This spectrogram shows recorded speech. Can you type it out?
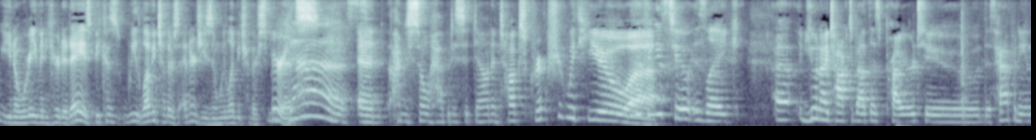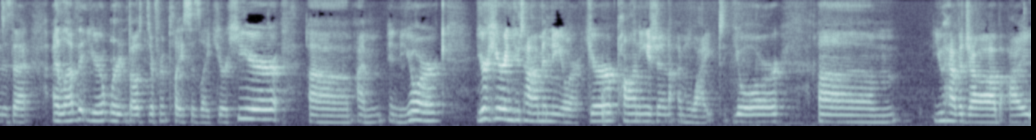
you know we're even here today is because we love each other's energies and we love each other's spirits. Yes. And I'm so happy to sit down and talk scripture with you. Well, the thing is, too, is like uh, you and I talked about this prior to this happening. Is that I love that you're we're in both different places. Like you're here, um, I'm in New York. You're here in Utah. I'm in New York. You're Polynesian. I'm white. You're um, you have a job. I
